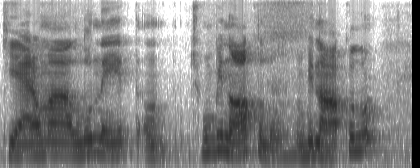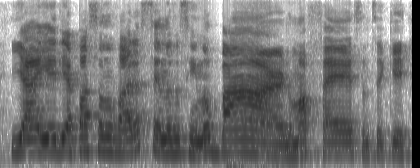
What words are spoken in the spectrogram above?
que era uma luneta, um- tipo um binóculo, um binóculo. E aí ele ia passando várias cenas, assim, no bar, numa festa, não sei o quê.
